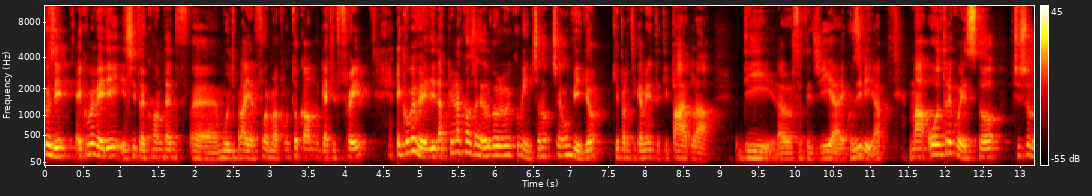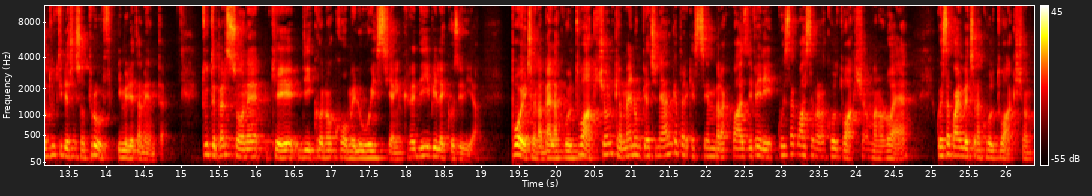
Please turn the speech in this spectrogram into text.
Così, e come vedi il sito è contentmultiplierformula.com, get it free, e come vedi la prima cosa che dove loro incominciano c'è un video che praticamente ti parla della loro strategia e così via, ma oltre questo ci sono tutti dei social proof immediatamente, tutte persone che dicono come lui sia incredibile e così via. Poi c'è una bella call to action che a me non piace neanche perché sembra quasi, vedi, questa qua sembra una call to action ma non lo è, questa qua invece è una call to action.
